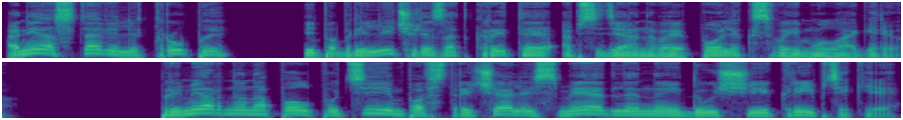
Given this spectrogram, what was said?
Они оставили трупы и побрели через открытое обсидиановое поле к своему лагерю. Примерно на полпути им повстречались медленно идущие криптики,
